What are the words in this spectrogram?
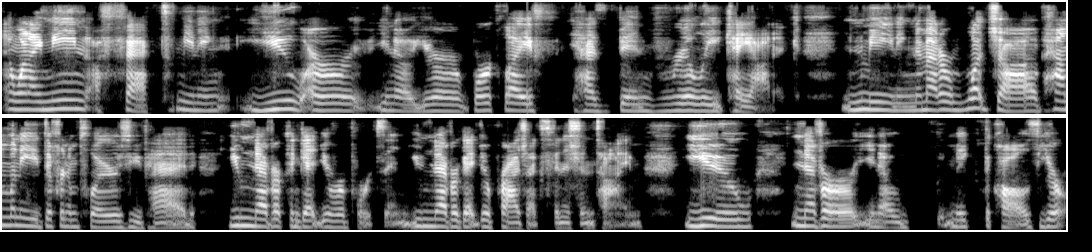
And when I mean affect, meaning you are, you know, your work life has been really chaotic, meaning no matter what job, how many different employers you've had, you never can get your reports in. You never get your projects finished in time. You never, you know, make the calls. You're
